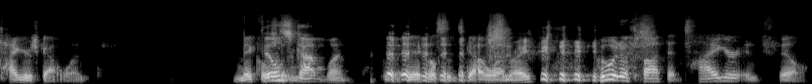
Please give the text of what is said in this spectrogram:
Tiger's got one. Mickelson. Phil's got one. Mickelson's got one, right? Who would have thought that Tiger and Phil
